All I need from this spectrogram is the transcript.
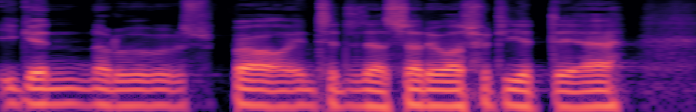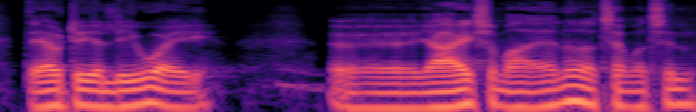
igen, når du spørger ind til det der, så er det jo også fordi, at det er, det er jo det, jeg lever af. Øh, jeg har ikke så meget andet at tage mig til.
